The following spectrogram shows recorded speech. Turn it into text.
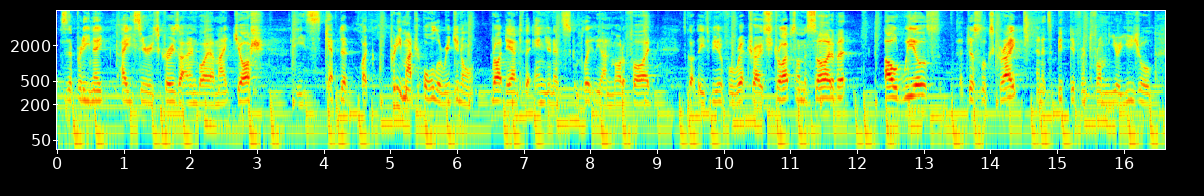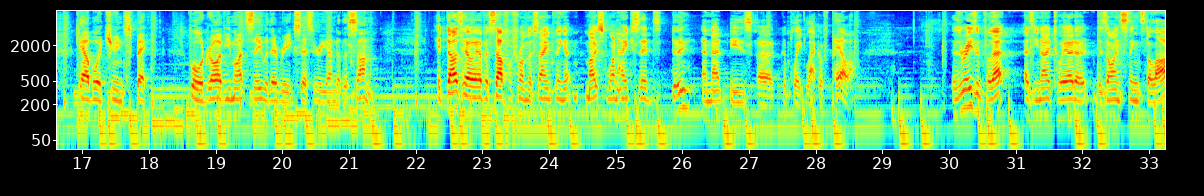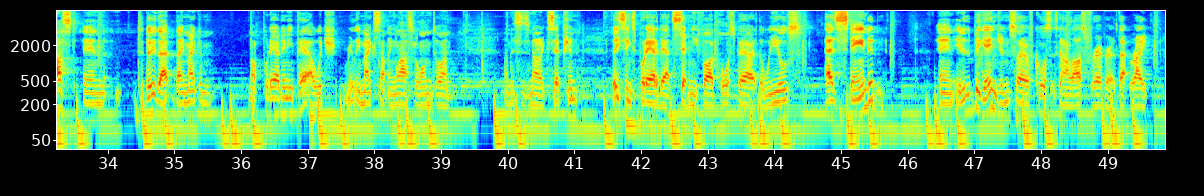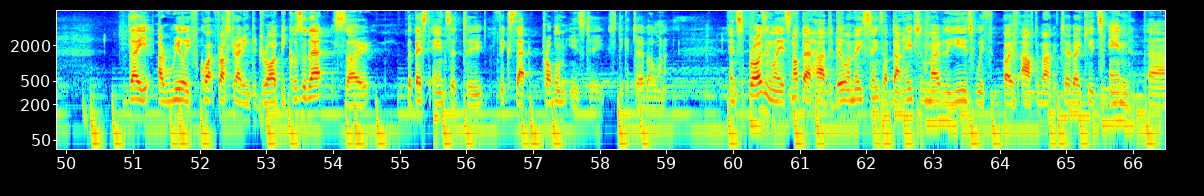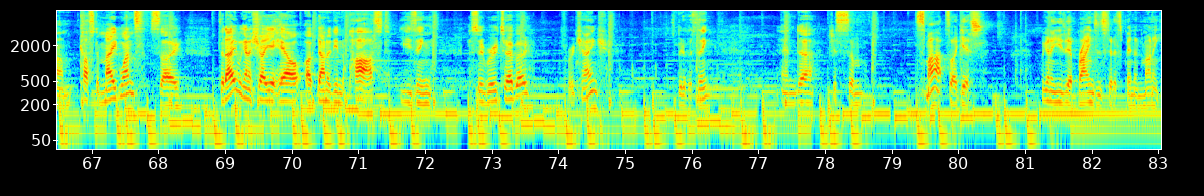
This is a pretty neat 80 series cruiser owned by our mate Josh. He's kept it like pretty much all original right down to the engine. It's completely unmodified. It's got these beautiful retro stripes on the side of it. Old wheels, it just looks great and it's a bit different from your usual cowboy tune spec four drive you might see with every accessory under the sun. It does, however, suffer from the same thing that most 1HZs do, and that is a complete lack of power. There's a reason for that. As you know, Toyota designs things to last, and to do that, they make them not put out any power, which really makes something last a long time. And this is no exception. These things put out about 75 horsepower at the wheels as standard, and it is a big engine, so of course it's going to last forever at that rate. They are really quite frustrating to drive because of that, so the best answer to fix that problem is to stick a turbo on it. And surprisingly, it's not that hard to do on these things. I've done heaps of them over the years with both aftermarket turbo kits and um, custom made ones. So today we're going to show you how I've done it in the past using a Subaru turbo for a change bit of a thing. And uh, just some smarts, I guess. We're going to use our brains instead of spending money.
